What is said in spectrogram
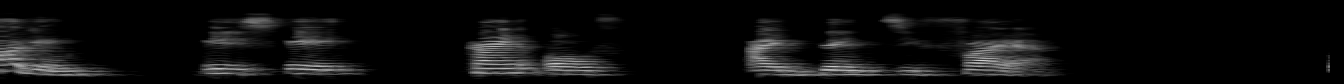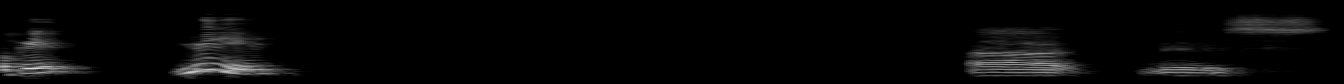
Tagging is a kind of identifier. Okay? Meaning, uh, this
